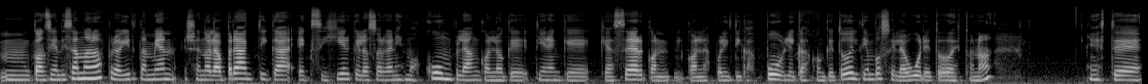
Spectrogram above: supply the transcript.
mm, concientizándonos, pero ir también yendo a la práctica, exigir que los organismos cumplan con lo que tienen que, hacer, con, con, las políticas públicas, con que todo el tiempo se labure todo esto, ¿no? Este,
